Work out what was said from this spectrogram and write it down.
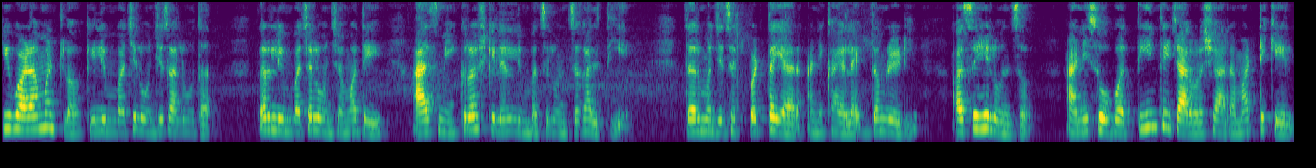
हिवाळा म्हटलं की लिंबाचे लोणचे चालू होतात. तर लिंबाच्या लोणच्यामध्ये आज मी क्रश केलेलं लिंबाचं लोणचं घालतीये. तर म्हणजे झटपट तयार आणि खायला एकदम रेडी असं हे लोणचं. आणि सोबत तीन ते चार वर्षे आरामात टिकेल.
